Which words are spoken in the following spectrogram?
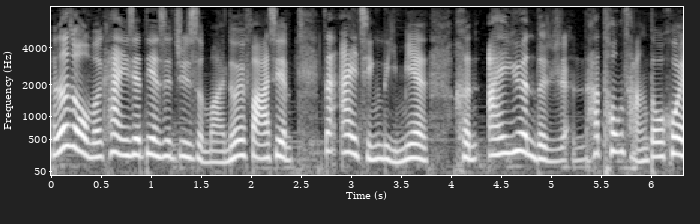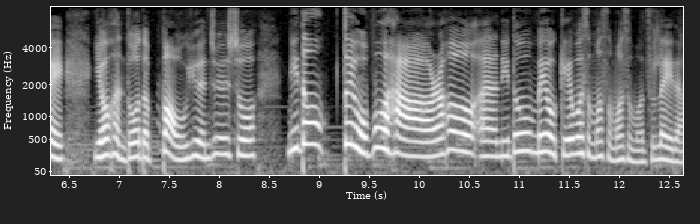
很多时候我们看一些电视剧什么，你都会发现，在爱情里面很哀怨的人，他通常都会有。很多的抱怨，就是说你都对我不好，然后呃，你都没有给我什么什么什么之类的。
